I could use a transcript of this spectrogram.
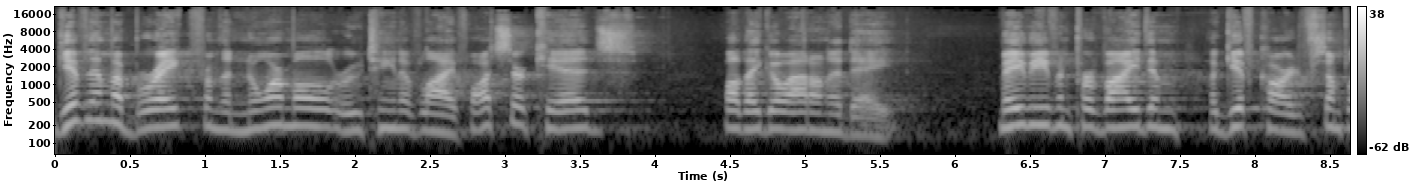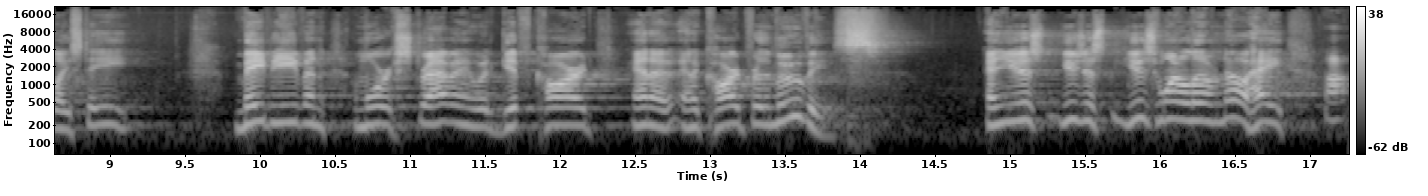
Give them a break from the normal routine of life. Watch their kids while they go out on a date. Maybe even provide them a gift card for someplace to eat. Maybe even a more extravagant gift card and a, and a card for the movies. And you just, you just, you just want to let them know, hey, I,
